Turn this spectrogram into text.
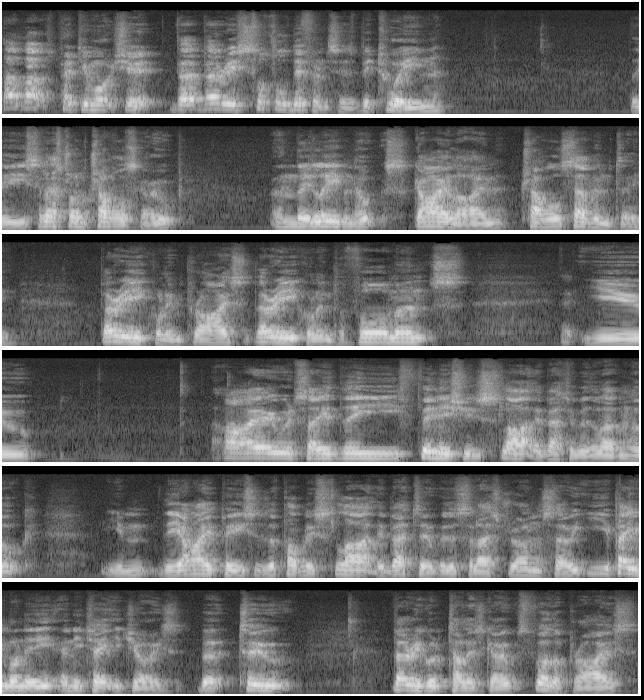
that, that's pretty much it. Very subtle differences between the Celestron Travel Scope and the Levenhuk Skyline Travel 70 very equal in price, very equal in performance. You I would say the finish is slightly better with Levenhuk you, the eyepieces are probably slightly better with the Celestron so you pay money and you take your choice. But two very good telescopes for the price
